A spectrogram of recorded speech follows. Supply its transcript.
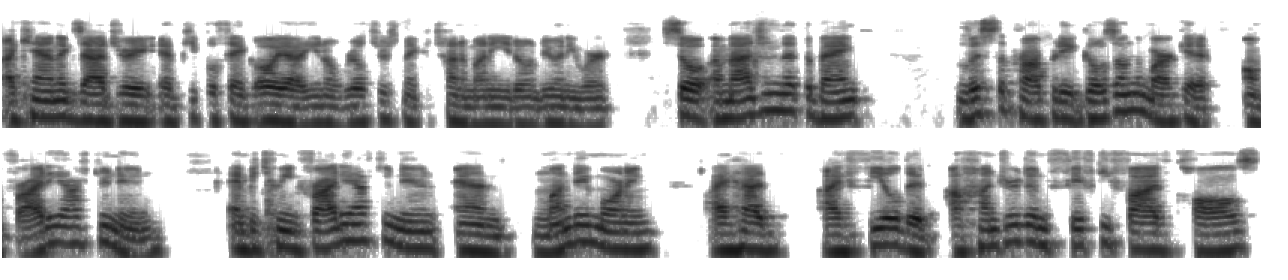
I can't exaggerate, and people think, oh yeah, you know, realtors make a ton of money. You don't do any work. So imagine that the bank lists the property. Goes on the market on Friday afternoon, and between Friday afternoon and Monday morning, I had. I fielded 155 calls,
